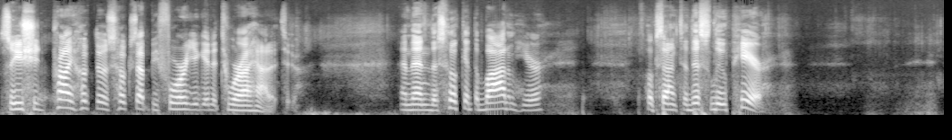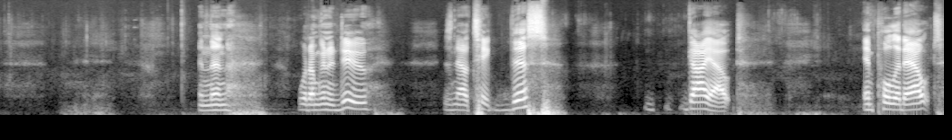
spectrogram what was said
So you should probably hook those hooks up before you get it to where I had it to. And then this hook at the bottom here hooks onto this loop here. And then what I'm going to do is now take this guy out and pull it out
